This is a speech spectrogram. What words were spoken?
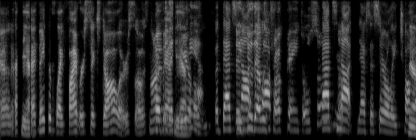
and I, Yeah. I think it's like five or six dollars, so it's not Yeah, a but bad they Yeah. deal. Can, but that's They not do that with chalk- chalk paint also? That's No. not necessarily chalk, No,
